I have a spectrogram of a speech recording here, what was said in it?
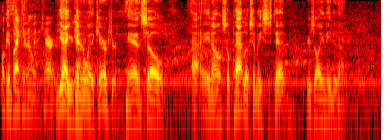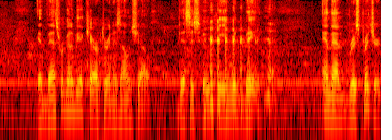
Well, if it's I- not giving away the character. yeah, you're giving away the character. And so, uh, you know, so Pat looks at me and says, Ted, here's all you need to know. If Vince were going to be a character in his own show, this is who he would be. And then Bruce Pritchard,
